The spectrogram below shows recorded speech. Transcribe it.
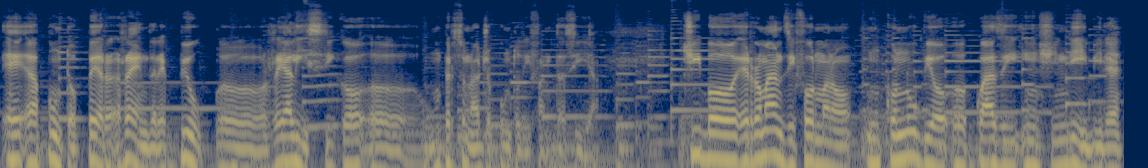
e appunto per rendere più eh, realistico eh, un personaggio appunto di fantasia. Cibo e romanzi formano un connubio eh, quasi inscindibile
